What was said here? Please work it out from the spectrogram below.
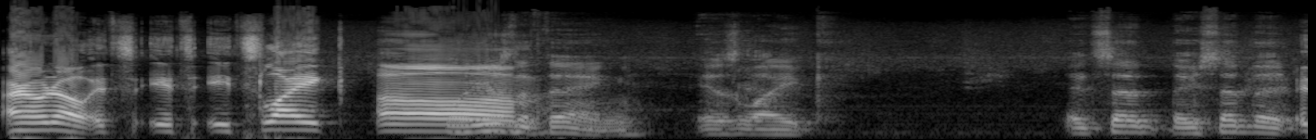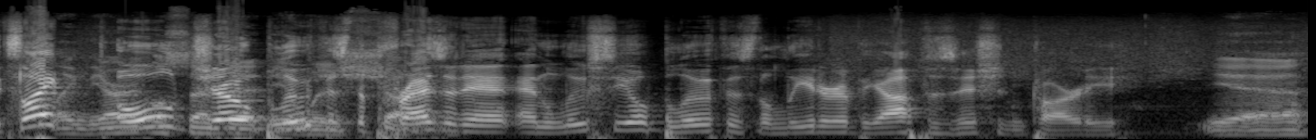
I don't know. It's it's it's like um. Well, here's the thing: is like it said they said that It's like, the old Joe Bluth is the shut- president and Lucille Bluth is the leader of the opposition party. Yeah,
